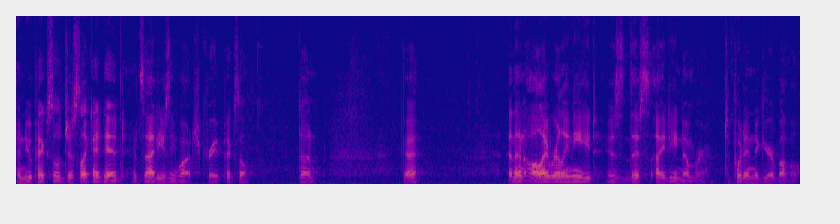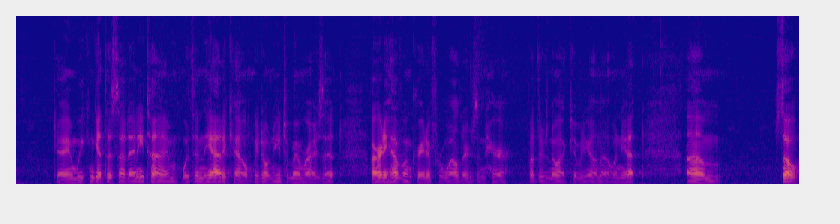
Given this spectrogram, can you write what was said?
a new pixel just like I did. It's that easy. Watch, create pixel, done. Okay, and then all I really need is this ID number to put into GearBubble. Okay, and we can get this at any time within the ad account. We don't need to memorize it. I already have one created for welders in here, but there's no activity on that one yet. Um, so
